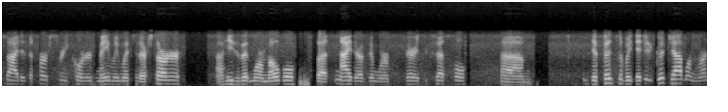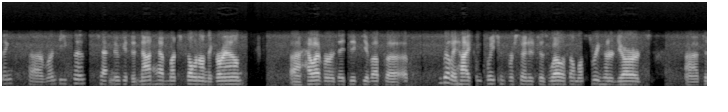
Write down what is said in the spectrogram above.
decided. The first three quarters mainly went to their starter. Uh, he's a bit more mobile, but neither of them were very successful. Um, defensively, they did a good job on running, uh, run defense. Chattanooga did not have much going on the ground. Uh, however, they did give up a, a really high completion percentage as well as almost 300 yards uh, to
